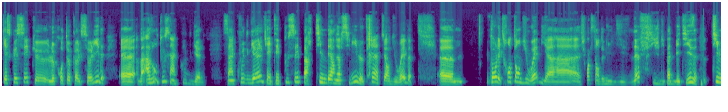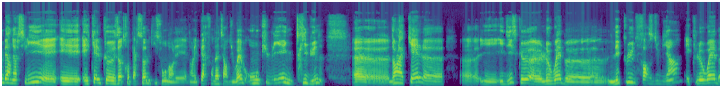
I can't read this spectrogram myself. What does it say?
qu'est-ce que c'est que le protocole solide? Euh, bah, Avant tout, c'est un coup de gueule. C'est un coup de gueule qui a été poussé par Tim Berners-Lee, le créateur du web. Pour les 30 ans du web, il y a, je crois que c'était en 2019, si je dis pas de bêtises, Tim Berners-Lee et, quelques autres personnes qui sont dans les, dans les pères fondateurs du web ont publié une tribune euh, dans laquelle euh, euh ils, disent que le web n'est plus une force du bien et que le web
